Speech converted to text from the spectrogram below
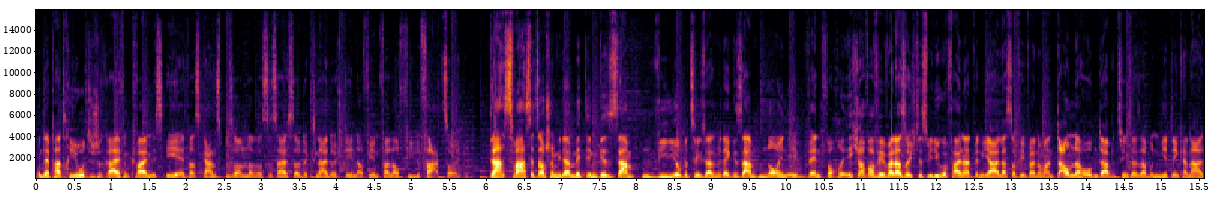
Und der patriotische Reifenqualm ist eh etwas ganz Besonderes. Das heißt, Leute, knallt euch den auf jeden Fall auf viele Fahrzeuge. Das war es jetzt auch schon wieder mit dem gesamten Video, beziehungsweise mit der gesamten neuen Eventwoche. Ich hoffe auf jeden Fall, dass euch das Video gefallen hat. Wenn ja, lasst auf jeden Fall nochmal einen Daumen nach oben da, beziehungsweise abonniert den Kanal,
